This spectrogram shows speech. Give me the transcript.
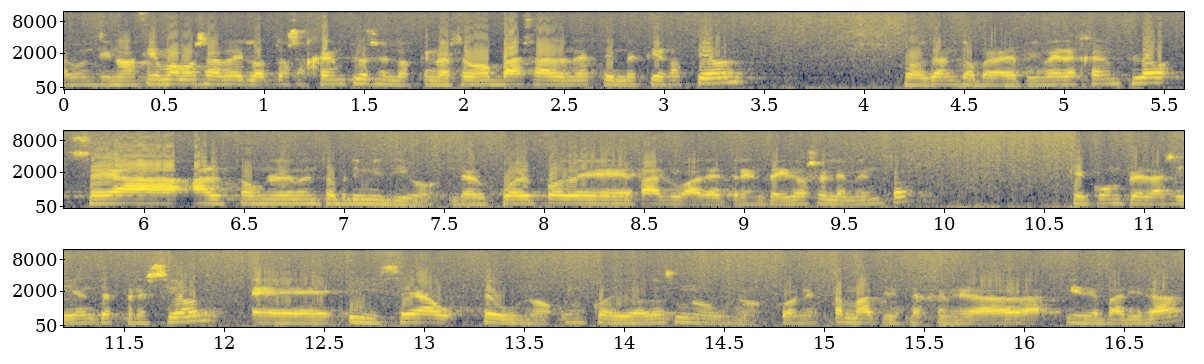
A continuación vamos a ver los dos ejemplos en los que nos hemos basado en esta investigación. Por lo tanto, para el primer ejemplo, sea alfa un elemento primitivo del cuerpo de Galois de 32 elementos, que cumple la siguiente expresión eh, y sea C1 un código 211 con estas matrices generadas y de paridad,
